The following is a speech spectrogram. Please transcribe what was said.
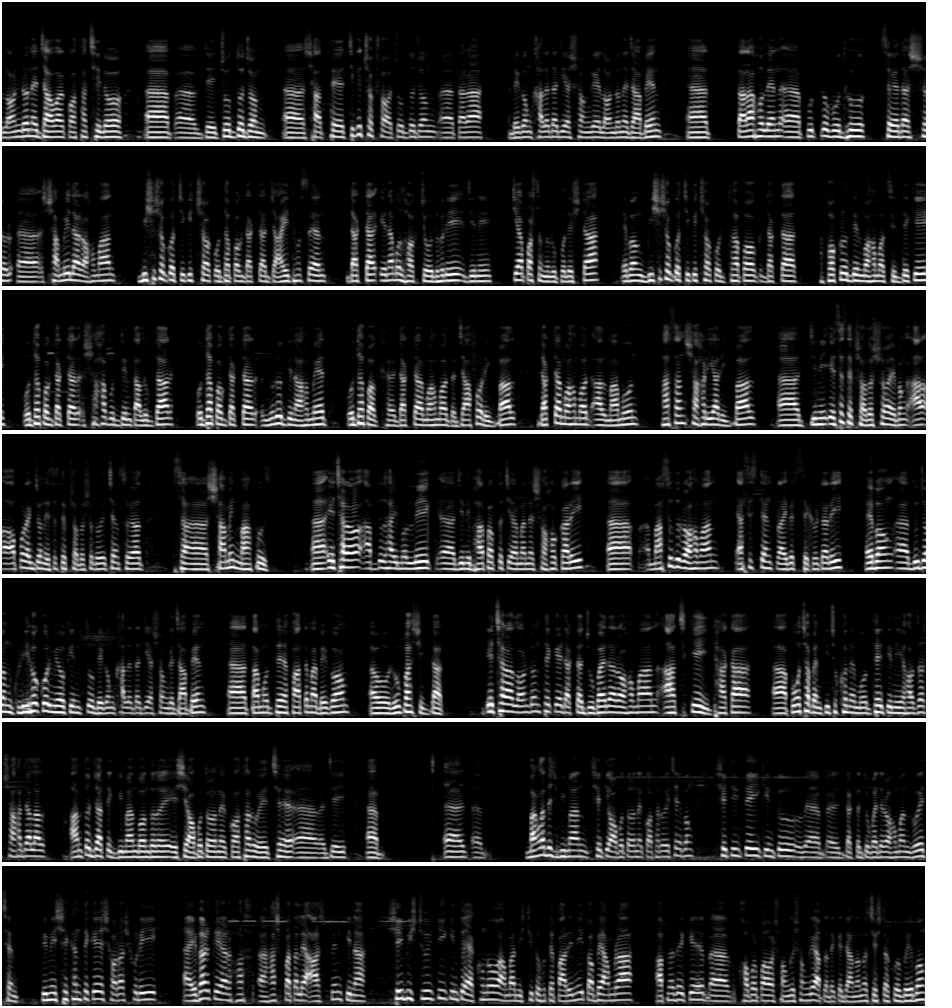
লন্ডনে যাওয়ার কথা ছিল যে চোদ্দ জন আহ, সাথে চিকিৎসক সহ চোদ্দ জন তারা বেগম খালেদা জিয়ার সঙ্গে লন্ডনে যাবেন। তারা হলেন পুত্রবধূ সৈয়দা শর- আহ, শামিলা রহমান বিশেষজ্ঞ চিকিৎসক অধ্যাপক ডাক্তার জাহিদ হোসেন, ডাক্তার এনামুল হক চৌধুরী যিনি চেয়ারপারসনের উপদেষ্টা এবং বিশেষজ্ঞ চিকিৎসক অধ্যাপক ডাক্তার ফখরুদ্দিন মোহাম্মদ সিদ্দিকী, অধ্যাপক ডাক্তার শাহাবুদ্দিন তালুকদার, অধ্যাপক ডাক্তার নুরুদ্দিন আহমেদ, অধ্যাপক ডাক্তার মোহাম্মদ জাফর ইকবাল, ডাক্তার মোহাম্মদ আল মামুন, হাসান শাহরিয়ার ইকবাল যিনি এসএসএফ সদস্য এবং অপর একজন এসএসএফ সদস্য রয়েছেন সৈয়দ শামিন মাহফুজ। এছাড়াও আব্দুল হাই মল্লিক যিনি ভারপ্রাপ্ত চেয়ারম্যানের সহকারী Masudur Rahman, assistant private secretary এবং দুজন গৃহকর্মীও কিন্তু বেগম খালেদা জিয়ার সঙ্গে যাবেন তার মধ্যে ফাতেমা বেগম ও রূপা শিকদার। এছাড়া লন্ডন থেকে ডাক্তার জুবাইদা রহমান আজকেই ঢাকা পৌঁছাবেন। কিছুক্ষণের মধ্যেই তিনি হজরত শাহজালাল আন্তর্জাতিক বিমানবন্দরে এসে অবতরণের কথা রয়েছে যেই বাংলাদেশ বিমান সেটি অবতরণের কথা রয়েছে এবং সেটিতেই কিন্তু ডাক্তার জোবাইদুর রহমান রয়েছেন। তিনি সেখান থেকে সরাসরি এভার কেয়ার হাসপাতালে আসবেন কিনা, সেই বিষয়টি কিন্তু এখনও আমরা নিশ্চিত হতে পারিনি। তবে আমরা আপনাদেরকে খবর পাওয়ার সঙ্গে সঙ্গে আপনাদেরকে জানানোর চেষ্টা করব এবং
